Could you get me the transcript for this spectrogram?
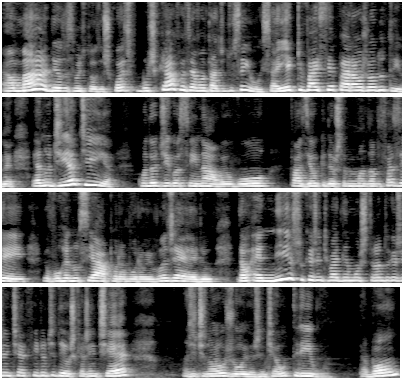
amar a Deus acima de todas as coisas, buscar fazer a vontade do Senhor. Isso aí é que vai separar o jogo do trigo. É, é no dia a dia. Quando eu digo assim, não, eu vou fazer o que Deus está me mandando fazer, eu vou renunciar por amor ao Evangelho. Então, é nisso que a gente vai demonstrando que a gente é filho de Deus, que a gente é, a gente não é o joio, a gente é o trigo, tá bom?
